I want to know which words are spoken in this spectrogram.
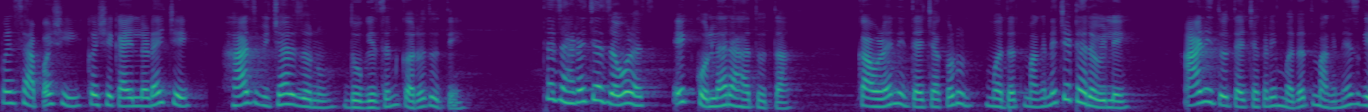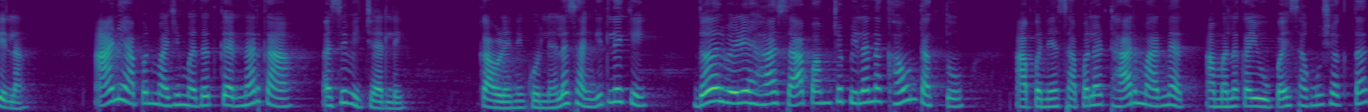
पण सापाशी कसे काय लढायचे हाच विचार जणू दोघेजण करत होते. त्या झाडाच्या जवळच एक कोल्हा राहत होता. कावळ्याने त्याच्याकडून मदत मागण्याचे ठरविले आणि तो त्याच्याकडे मदत मागण्यास गेला. आणि आपण माझी मदत करणार का? असे विचारले. कावळ्याने कोल्ह्याला सांगितले की दरवेळी हा साप आमच्या पिलांना खाऊन टाकतो. आपण या सापाला ठार मारण्यात आम्हाला काही उपाय सांगू शकतात?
